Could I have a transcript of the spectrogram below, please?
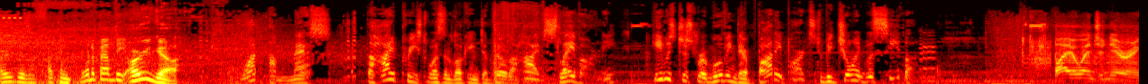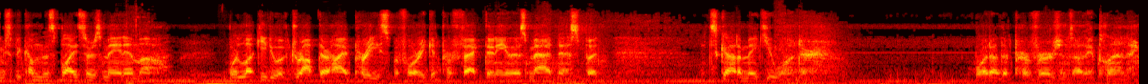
Ogre's a fucking. What about the ogre? What a mess. The High Priest wasn't looking to build a hive slave army. He was just removing their body parts to be joined with Siva. Bioengineering's become the Splicer's main MO. We're lucky to have dropped their High Priest before he could perfect any of this madness, but it's gotta make you wonder. What other perversions are they planning?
